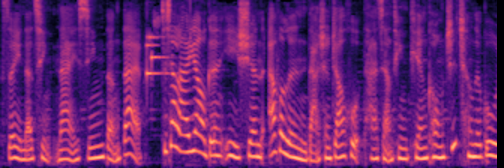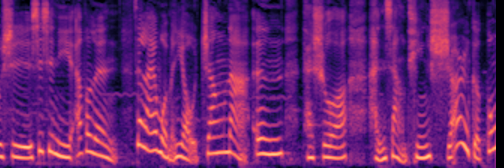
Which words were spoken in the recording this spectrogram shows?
所以呢，请耐心等待。接下来要跟逸轩 Evelyn 打声招呼，他想听《天空之城》的故事，谢谢你 Evelyn。再来，我们有张娜恩，他说很想听十二个公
